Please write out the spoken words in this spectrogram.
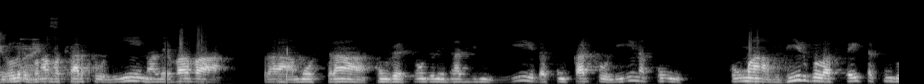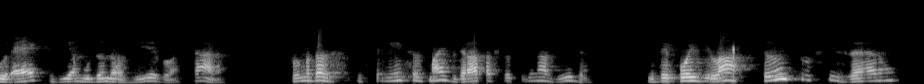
eu levava cartolina, levava para mostrar conversão de unidade de medida, com cartolina, com, com uma vírgula feita com durex, ia mudando a vírgula. Cara, foi uma das experiências mais gratas que eu tive na vida. E depois de lá, tantos fizeram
